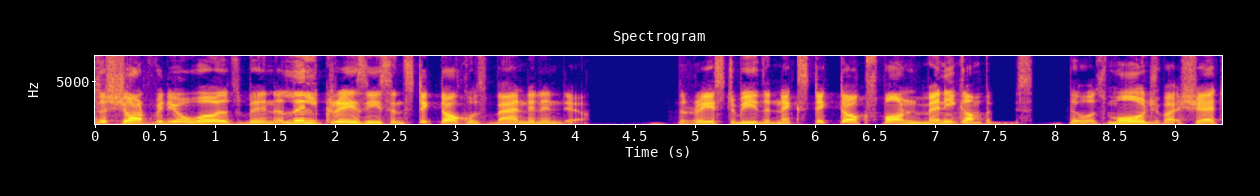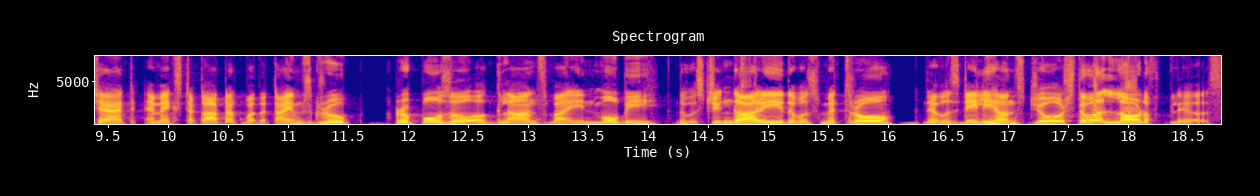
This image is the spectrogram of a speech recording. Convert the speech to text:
The short video world's been a little crazy since TikTok was banned in India. The race to be the next TikTok spawned many companies. There was Moj by ShareChat, MX Takatak by the Times Group, Roposo, a glance by InMobi, there was Chingari, there was Mitro, there was Daily Hunt's Josh, there were a lot of players.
